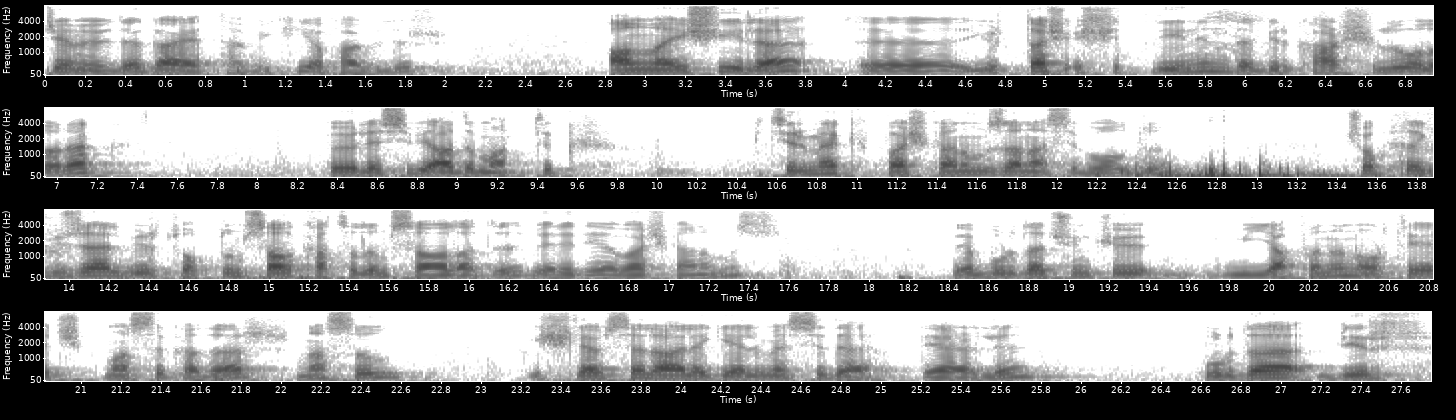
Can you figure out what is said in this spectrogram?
cemevi de gayet tabii ki yapabilir. Anlayışıyla e, yurttaş eşitliğinin de bir karşılığı olarak böylesi bir adım attık. Bitirmek başkanımıza nasip oldu. Çok da güzel bir toplumsal katılım sağladı belediye başkanımız. Ve burada çünkü yapının ortaya çıkması kadar nasıl işlevsel hale gelmesi de değerli. Burada bir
